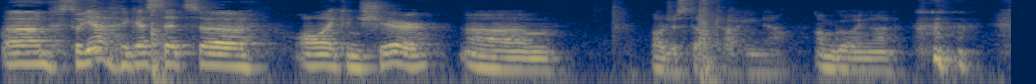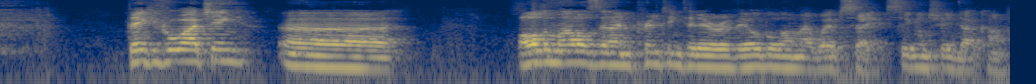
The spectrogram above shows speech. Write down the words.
Um, so yeah, I guess that's uh, all I can share. Um, I'll just stop talking now. I'm going on. Thank you for watching. Uh, all the models that I'm printing today are available on my website, signalcheyne.com.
